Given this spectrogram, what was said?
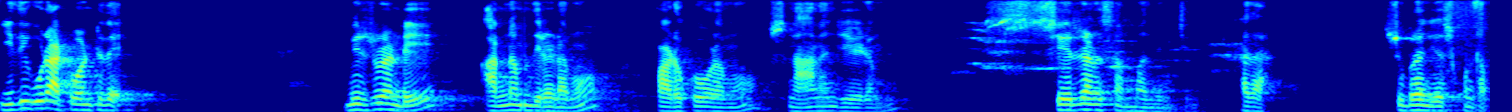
ఇది కూడా అటువంటిదే. మీరు చూడండి. అన్నం తినడము పడుకోవడము స్నానం చేయడము శరీరానికి సంబంధించింది కదా? శుభ్రం చేసుకుంటాం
